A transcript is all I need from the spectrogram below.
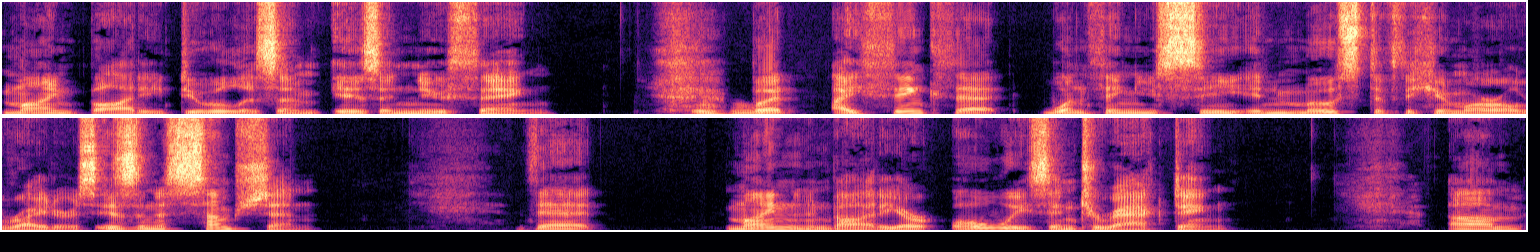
mind body dualism is a new thing. Mm-hmm. But I think that one thing you see in most of the humoral writers is an assumption that mind and body are always interacting. Um,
